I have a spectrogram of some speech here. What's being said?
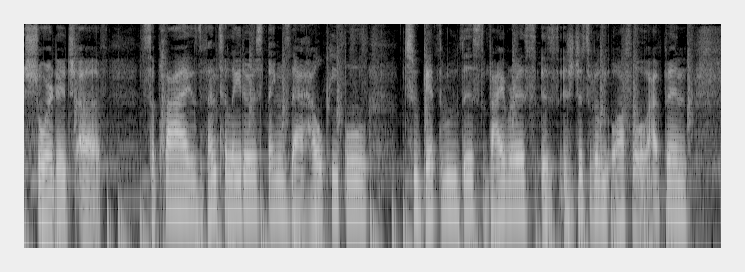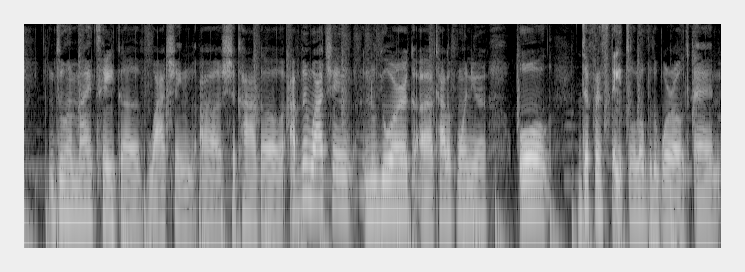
shortage of supplies, ventilators, things that help people to get through this virus is is just really awful. I've been doing my take of watching uh, Chicago. I've been watching New York, uh, California, all different states all over the world, and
